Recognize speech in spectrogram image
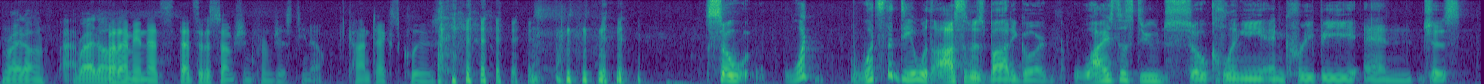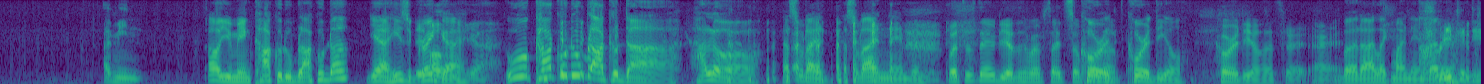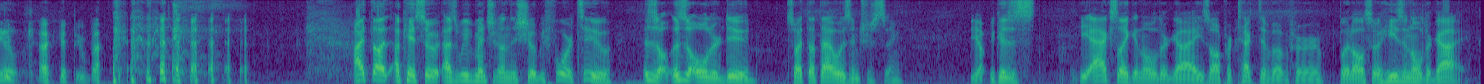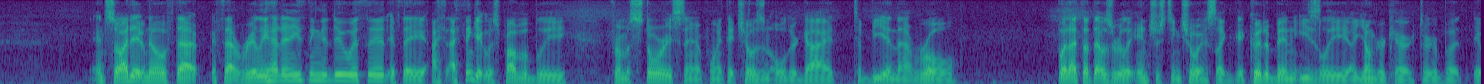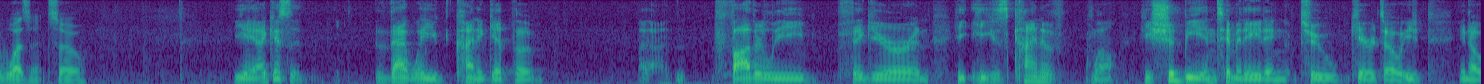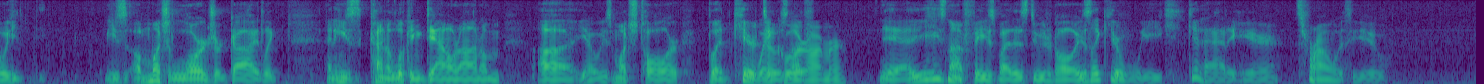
right on, Uh, right on. But I mean, that's that's an assumption from just you know context clues. So what what's the deal with Asuna's bodyguard? Why is this dude so clingy and creepy and just I mean oh, you mean Kakudu Blakuda? Yeah, he's a great oh, guy. Yeah. Ooh, Kakudu Blakuda. Hello. That's what I. That's what I named him. What's his name? Do you have the website So pulled Cora, up? Coradil, Coradiel, that's right. All right. but I like my name better. Creepy deal. Kakaduba. I thought okay, so as we've mentioned on this show before too, this is a, this is an older dude, so I thought that was interesting. Yep. Because he acts like an older guy. He's all protective of her, but also he's an older guy. And so I didn't Yep. know if that if that really had anything to do with it. If they, I, I think it was probably from a story standpoint, they chose an older guy to be in that role. But I thought that was a really interesting choice. Like it could have been easily a younger character, but it wasn't. So Yeah, I guess it, that way you kind of get the uh, fatherly figure, and he he's kind of well, he should be intimidating to Kirito. He, you know, he he's a much larger guy, like, and he's kind of looking down on him. Uh, you know, he's much taller, but Kirito's Way Kirito's cooler not. armor. Yeah, he's not phased by this dude at all. He's like, "You're weak. Get out of here. What's wrong with you?"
